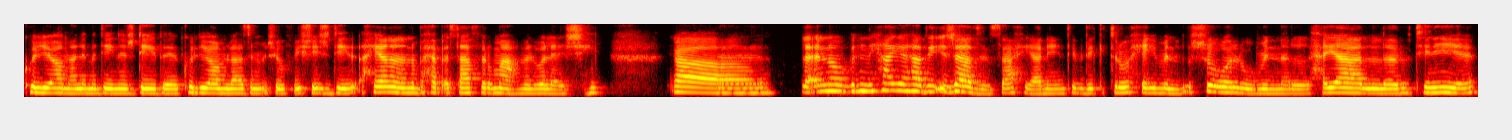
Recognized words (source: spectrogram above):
كل يوم على مدينة جديدة كل يوم لازم أشوف إشي جديد. أحيانا أنا بحب أسافر وما أعمل ولا إشي. آه. لأنه بالنهاية هذه إجازة صح؟ يعني أنت بدك تروحي من الشغل ومن الحياة الروتينية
